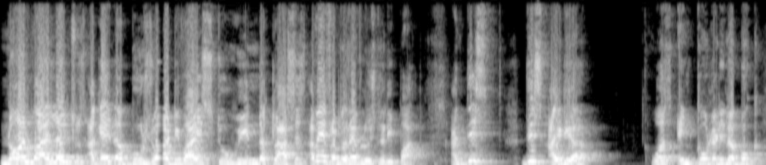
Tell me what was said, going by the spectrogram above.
non-violence was again a bourgeois device to wean the classes away from the revolutionary path. And this, this idea was encoded in a book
